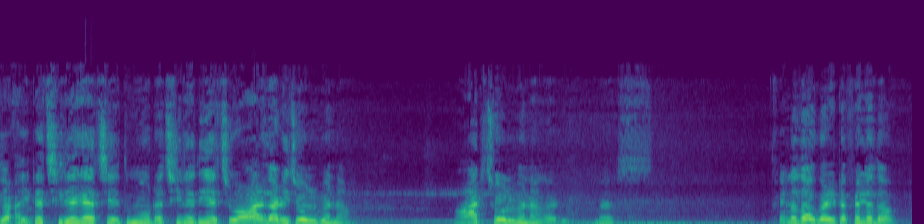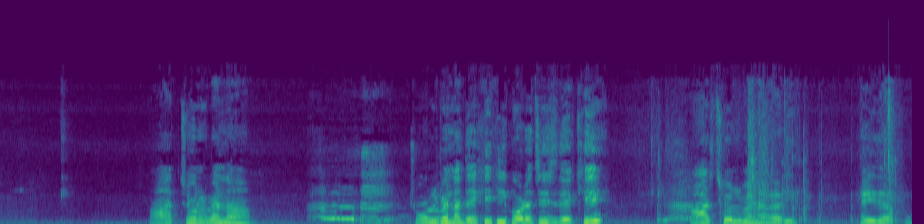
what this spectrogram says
গাড়িটা ছিঁড়ে গেছে। তুমি ওটা ছিঁড়ে দিয়েছ। আর গাড়ি চলবে না। আর চলবে না গাড়ি। ব্যাস। ফেলে দাও, গাড়িটা ফেলে দাও। আর চলবে না। চলবে না। দেখি কি করেছিস, দেখি। আর চলবে না গাড়ি। এই দেখো।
